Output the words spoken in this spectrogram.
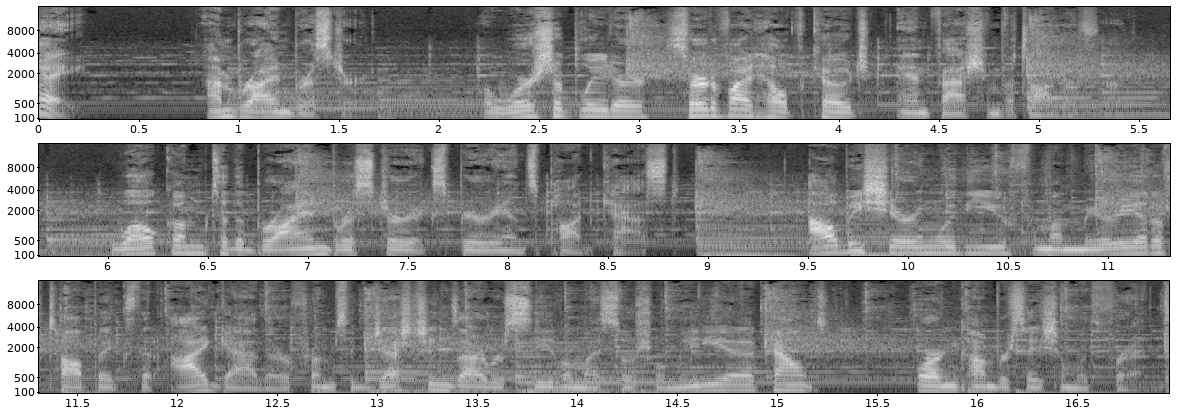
Hey, I'm Brian Brister, a worship leader, certified health coach, and fashion photographer. Welcome to the Brian Brister Experience podcast. I'll be sharing with you from a myriad of topics that I gather from suggestions I receive on my social media accounts or in conversation with friends.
